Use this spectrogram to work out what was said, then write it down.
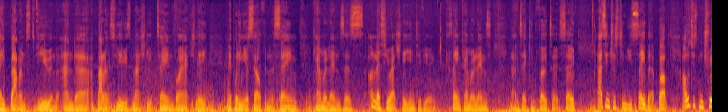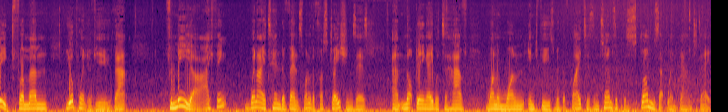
a balanced view, and, and uh, a balanced view is naturally obtained by actually you know, putting yourself in the same camera lens as, unless you're actually interviewing, same camera lens, um, taking photos. So that's interesting you say that, but I was just intrigued from um, your point of view that for me, uh, I think when I attend events, one of the frustrations is um, not being able to have one-on-one interviews with the fighters. In terms of the scrums that went down today,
